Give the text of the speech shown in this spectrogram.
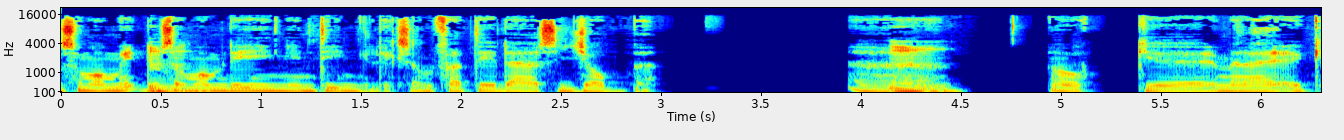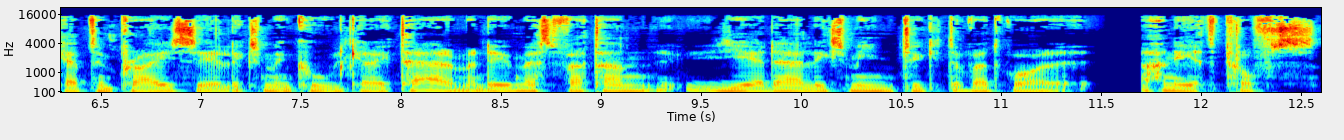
Som om, Mm. som om det är ingenting liksom, för att det är deras jobb. Eh, Mm. Och eh, jag menar, Captain Price är liksom en cool karaktär, men det är mest för att han ger det här liksom intrycket av att vara, han är ett proffs.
